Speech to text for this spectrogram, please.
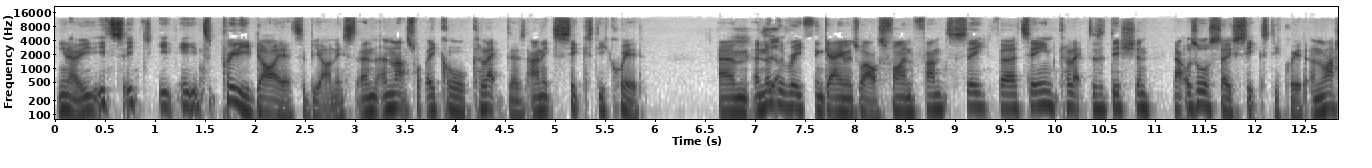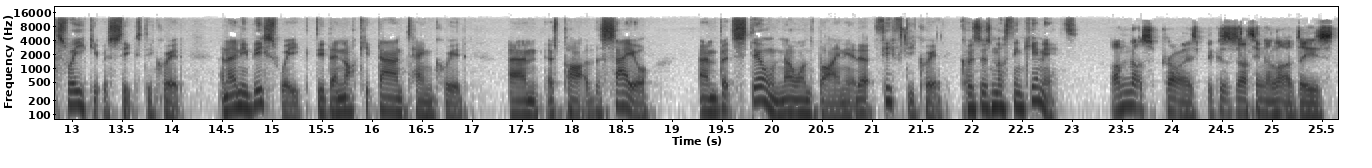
You know, it's it, it, it's pretty dire to be honest, and and that's what they call collectors, and it's sixty quid. Um, another yeah. recent game as well is Final Fantasy 13 Collector's Edition. That was also 60 quid, and last week it was 60 quid. And only this week did they knock it down 10 quid um, as part of the sale. Um, but still, no one's buying it at 50 quid because there's nothing in it. I'm not surprised because I think a lot of these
